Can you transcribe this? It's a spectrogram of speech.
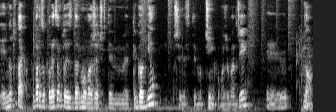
Yy, No to tak, to bardzo polecam, to jest darmowa rzecz w tym tygodniu, czy w tym odcinku może bardziej. Yy, No,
